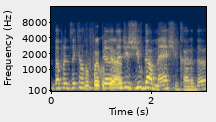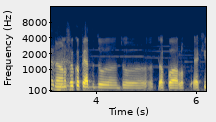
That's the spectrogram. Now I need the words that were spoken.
dá pra dizer que ela Não foi, foi copiada copiado. até de Gilgamesh, cara. Da- Não, não foi copiado do, do, do Apolo. É que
